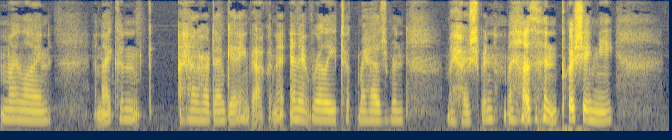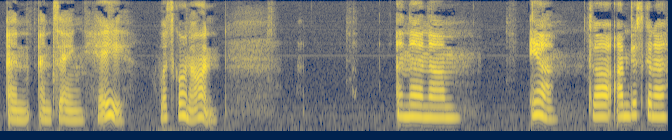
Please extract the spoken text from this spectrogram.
my line, and I couldn't. I had a hard time getting back on it, and it really took my husband, my husband, my husband pushing me, and and saying, "Hey, what's going on?" And then, um, yeah. So I'm just gonna.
